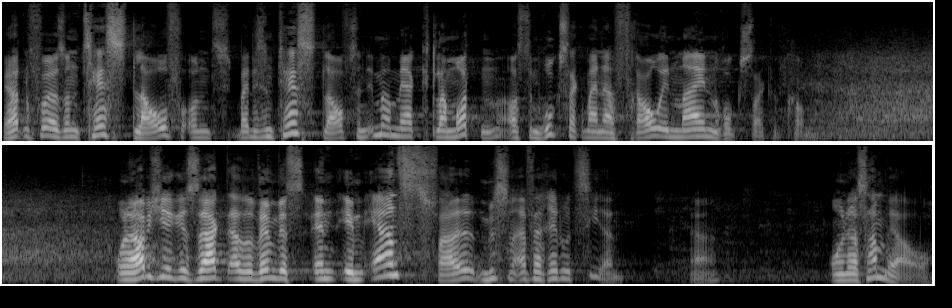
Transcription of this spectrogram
Wir hatten vorher so einen Testlauf und bei diesem Testlauf sind immer mehr Klamotten aus dem Rucksack meiner Frau in meinen Rucksack gekommen. Und da habe ich ihr gesagt, also wenn wir es im Ernstfall müssen wir einfach reduzieren. Ja. Und das haben wir auch.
